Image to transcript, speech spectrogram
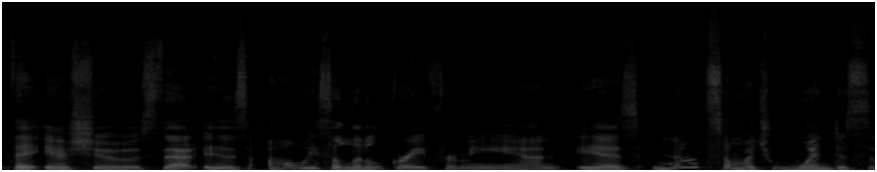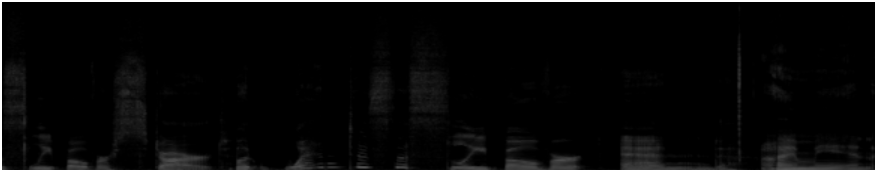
of the issues that is always a little gray for me, Anne, is not so much when does the sleepover start, but when does the sleepover end? I mean,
